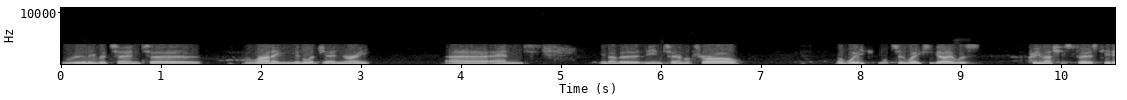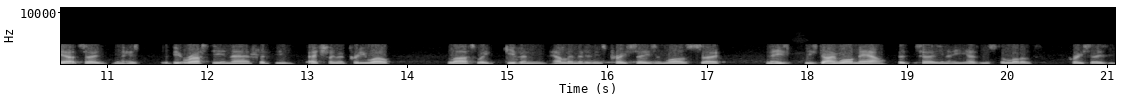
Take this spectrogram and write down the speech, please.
really returned to running middle of January, uh, and you know the the internal trial a week or two weeks ago was pretty much his first hit out. So you know he's a bit rusty in that, but he actually went pretty well last week given how limited his preseason was. So you know, he's he's going well now, but uh, you know he has missed a lot of preseason.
